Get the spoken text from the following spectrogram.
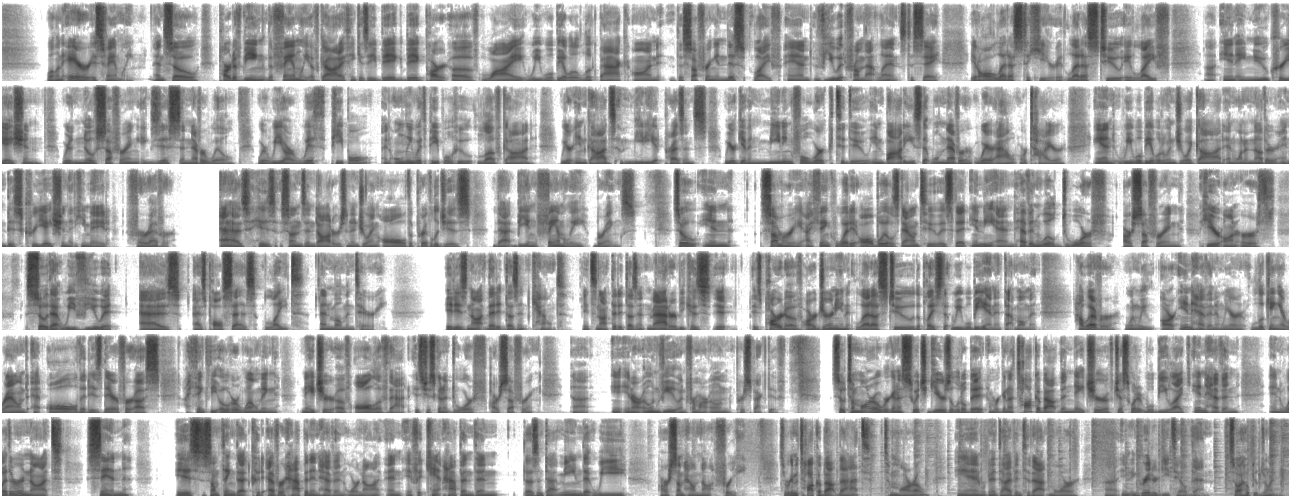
Well, an heir is family. And so part of being the family of God, I think, is a big, big part of why we will be able to look back on the suffering in this life and view it from that lens to say, it all led us to here. It led us to a life uh, in a new creation where no suffering exists and never will, where we are with people and only with people who love God we are in God's immediate presence. We are given meaningful work to do in bodies that will never wear out or tire. And we will be able to enjoy God and one another and this creation that He made forever as His sons and daughters and enjoying all the privileges that being family brings. So, in summary, I think what it all boils down to is that in the end, heaven will dwarf our suffering here on earth so that we view it as as Paul says light and momentary. It is not that it doesn't count. It's not that it doesn't matter because it is part of our journey and it led us to the place that we will be in at that moment. However when we are in heaven and we are looking around at all that is there for us i think the overwhelming nature of all of that is just going to dwarf our suffering uh, in, in our own view and from our own perspective. So, tomorrow we're going to switch gears a little bit and we're going to talk about the nature of just what it will be like in heaven and whether or not sin is something that could ever happen in heaven or not. And if it can't happen, then doesn't that mean that we are somehow not free? So, we're going to talk about that tomorrow and we're going to dive into that more uh, in, in greater detail then. So I hope you'll join me.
